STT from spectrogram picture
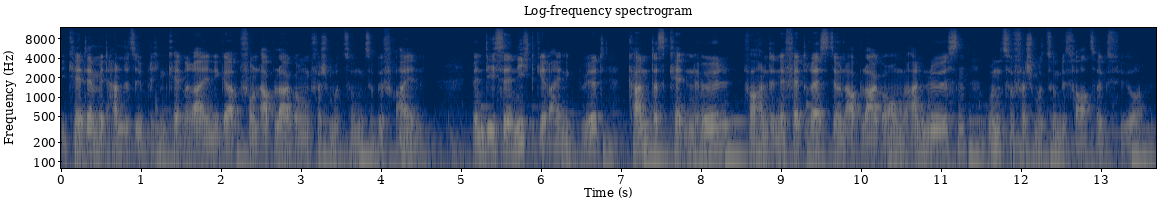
die Kette mit handelsüblichem Kettenreiniger von Ablagerungen und Verschmutzungen zu befreien. Wenn diese nicht gereinigt wird, kann das Kettenöl vorhandene Fettreste und Ablagerungen anlösen und zur Verschmutzung des Fahrzeugs führen.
